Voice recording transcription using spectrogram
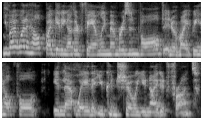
You might want to help by getting other family members involved, and it might be helpful in that way that you can show a united front.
